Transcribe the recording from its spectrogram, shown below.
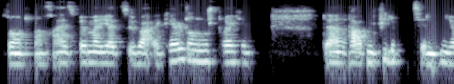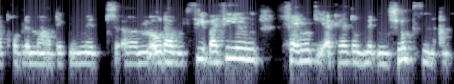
So, das heißt, wenn wir jetzt über Erkältungen sprechen, dann haben viele Patienten ja Problematiken mit, ähm, oder viel, bei vielen fängt die Erkältung mit einem Schnupfen an.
